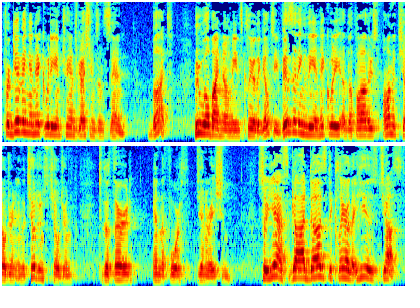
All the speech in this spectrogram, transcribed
forgiving iniquity and transgressions and sin. But who will by no means clear the guilty, visiting the iniquity of the fathers on the children and the children's children to the third and the fourth generation. So, yes, God does declare that He is just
